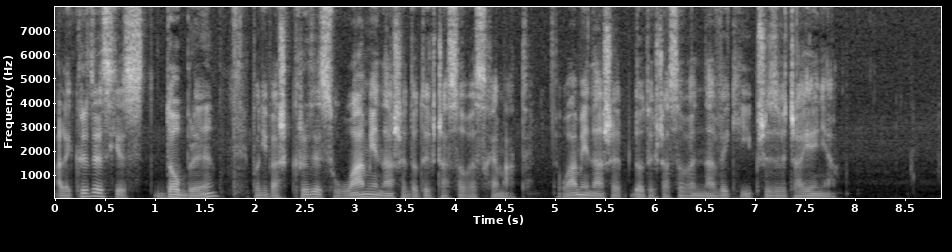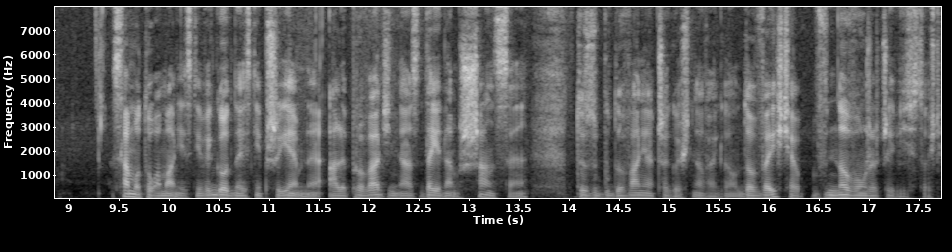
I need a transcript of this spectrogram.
Ale kryzys jest dobry, ponieważ kryzys łamie nasze dotychczasowe schematy. łamie nasze dotychczasowe nawyki i przyzwyczajenia. Samo to łamanie jest niewygodne, jest nieprzyjemne, ale prowadzi nas, daje nam szansę do zbudowania czegoś nowego, do wejścia w nową rzeczywistość.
